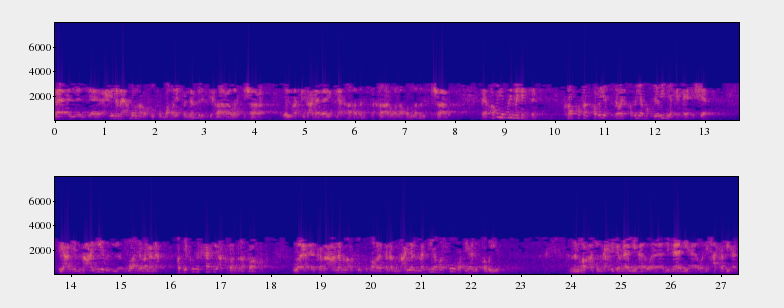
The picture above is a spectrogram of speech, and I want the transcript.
فحينما يامرها الرسول صلى الله عليه وسلم بالاستخارة والاستشارة ويؤكد على ذلك لا خاب من استخار ولا ضل من استشار قضيه مهمة جدا خاصة قضية الزواج قضية مصيرية في حياة الشاب. يعني المعايير الظاهرة لنا قد يكون الخافي أكبر من الظاهر وكما علمنا الرسول صلى الله عليه وسلم المعايير المادية مرفوضة في هذه القضية. أن المرأة تنكح لجمالها ولمالها ولحسبها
